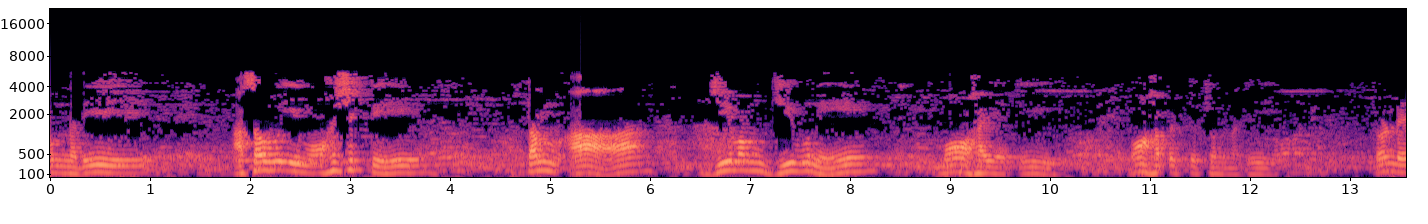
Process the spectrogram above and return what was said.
ఉన్నది. అసౌ ఈ మోహశక్తి తం ఆ జీవం జీవుని మోహయతి మోహ పెట్టుచున్నది చూడండి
